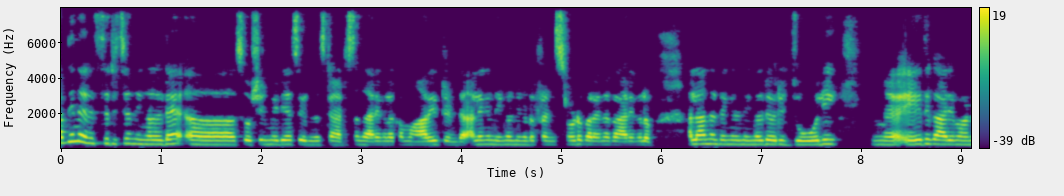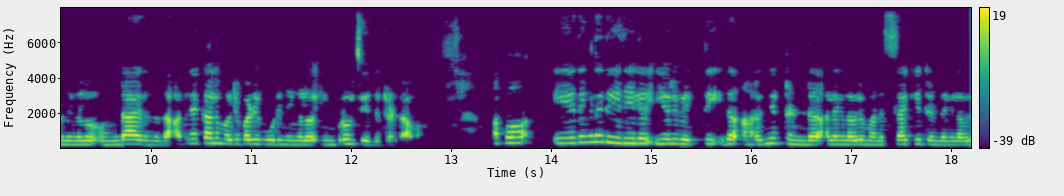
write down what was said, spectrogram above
അതിനനുസരിച്ച് നിങ്ങളുടെ സോഷ്യൽ മീഡിയാസ് വരുന്ന സ്റ്റാറ്റസും കാര്യങ്ങളൊക്കെ മാറിയിട്ടുണ്ട്. അല്ലെങ്കിൽ നിങ്ങൾ നിങ്ങളുടെ ഫ്രണ്ട്സിനോട് പറയുന്ന കാര്യങ്ങളും അല്ലാന്നുണ്ടെങ്കിൽ നിങ്ങളുടെ ഒരു ജോലി ഏത് കാര്യമാണ് നിങ്ങൾ ഉണ്ടായിരുന്നത് അതിനേക്കാളും ഒരുപടി കൂടി നിങ്ങൾ ഇമ്പ്രൂവ് ചെയ്തിട്ടുണ്ടാവാം. അപ്പോൾ ഏതെങ്കിലും രീതിയിൽ ഈ ഒരു വ്യക്തി ഇത് അറിഞ്ഞിട്ടുണ്ട് അല്ലെങ്കിൽ അവർ മനസ്സിലാക്കിയിട്ടുണ്ടെങ്കിൽ അവർ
